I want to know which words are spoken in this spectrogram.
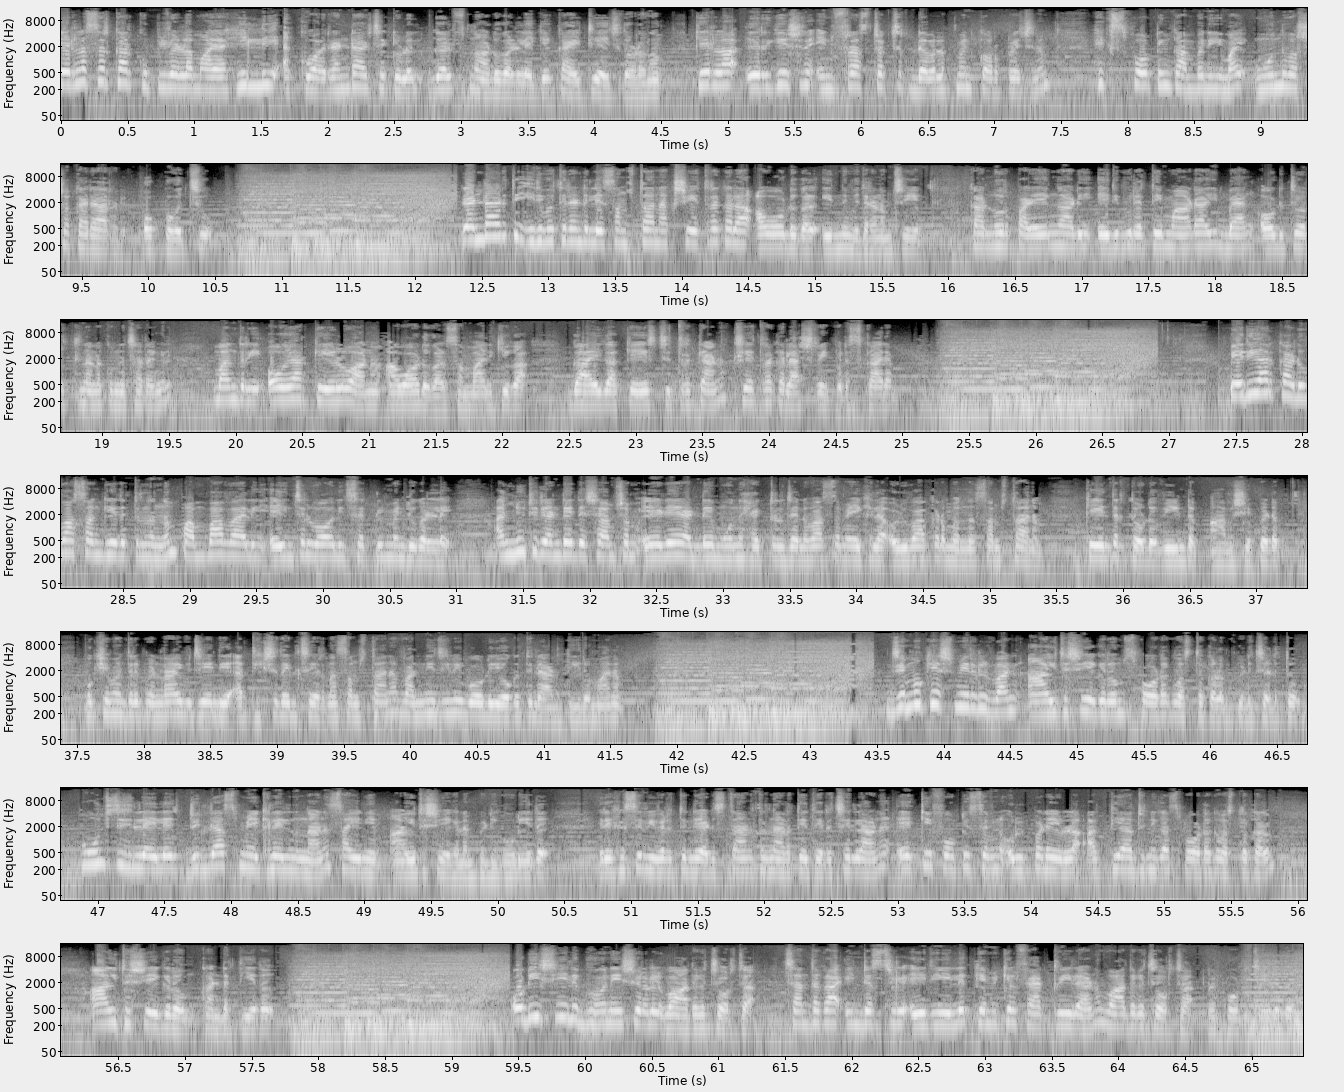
കേരള സർക്കാർ കുപ്പിവെള്ളമായ Hilly Aqua രണ്ടാഴ്ചയ്ക്കുള്ളിൽ ഗൾഫ് നാടുകളിലേക്ക് കയറ്റി അയച്ചു തുടങ്ങും. കേരള ഇറിഗേഷൻ ഇൻഫ്രാസ്ട്രക്ചർ ഡെവലപ്മെന്റ് കോർപ്പറേഷനും ഹിക്സ് പോർട്ടിംഗ് കമ്പനിയുമായി മൂന്ന് വർഷ കരാറിൽ ഒപ്പുവച്ചു. രണ്ടായിരത്തി ഇരുപത്തിരണ്ടിലെ സംസ്ഥാന ക്ഷേത്രകലാ അവാർഡുകൾ ഇന്ന് വിതരണം ചെയ്യും. കണ്ണൂർ പഴയങ്ങാടി എരിപുരത്തെ മാടായി ബാങ്ക് ഓഡിറ്റോറിയത്തിൽ നടക്കുന്ന ചടങ്ങിൽ മന്ത്രി ഒ ആർ കേളുവാണ് അവാർഡുകൾ സമ്മാനിക്കുക. ഗായിക കെ എസ് ചിത്രയ്ക്കാണ് ക്ഷേത്രകലാശ്രീ പുരസ്കാരം. പെരിയാർ കടുവ സങ്കേതത്തിൽ നിന്നും പമ്പാവാലി ഏഞ്ചൽ വാലി സെറ്റിൽമെന്റുകളിലെ അഞ്ഞൂറ്റി രണ്ട് ദശാംശം ഏഴ് രണ്ട് മൂന്ന് ഹെക്ടർ ജനവാസ മേഖല ഒഴിവാക്കണമെന്ന് സംസ്ഥാനം കേന്ദ്രത്തോട് വീണ്ടും ആവശ്യപ്പെടും. മുഖ്യമന്ത്രി പിണറായി വിജയന്റെ അധ്യക്ഷതയിൽ ചേർന്ന സംസ്ഥാന വന്യജീവി ബോർഡ് യോഗത്തിലാണ് തീരുമാനം. ജമ്മു കാശ്മീരിൽ വൻ ആയുധശേഖരവും സ്ഫോടക വസ്തുക്കളും പിടിച്ചെടുത്തു. പൂഞ്ച് ജില്ലയിലെ ജുല്ലാസ് മേഖലയിൽ നിന്നാണ് സൈന്യം ആയുധശേഖരം പിടികൂടിയത്. രഹസ്യ വിവരത്തിന്റെ അടിസ്ഥാനത്തിൽ നടത്തിയ തിരച്ചിലാണ് എ കെ ഫോർട്ടി സെവൻ ഉൾപ്പെടെയുള്ള അത്യാധുനിക സ്ഫോടക വസ്തുക്കളും ആയുധശേഖരവും കണ്ടെത്തിയത്. ഒഡീഷയിലെ ഭുവനേശ്വറിൽ വാതക ചോർച്ച. ചന്തക ഇൻഡസ്ട്രിയൽ ഏരിയയിലെ കെമിക്കൽ ഫാക്ടറിയിലാണ് വാതക ചോർച്ച റിപ്പോർട്ട് ചെയ്തത്.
